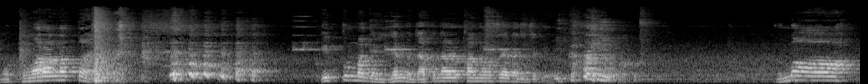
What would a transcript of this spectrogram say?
もう止まらんなったんや1分までに全部なくなる可能性が出てくるいかんよ。うまー。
